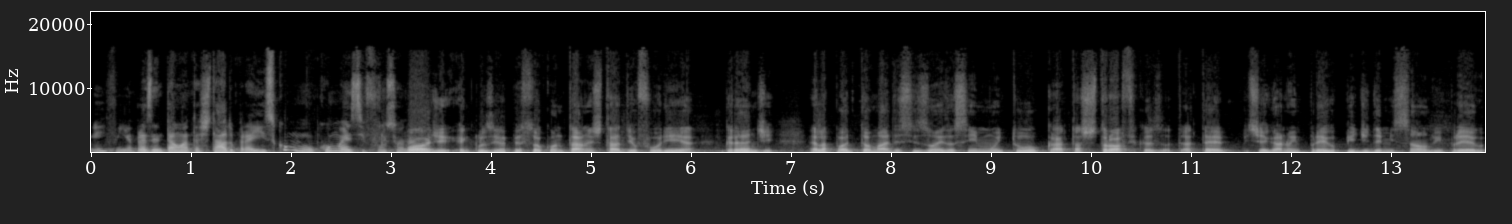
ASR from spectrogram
enfim, apresentar um atestado para isso? Como, como é esse funcionamento? Pode. Inclusive, a pessoa, quando está no estado de euforia grande, ela pode tomar decisões assim muito catastróficas, até chegar no emprego, pedir demissão do emprego,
